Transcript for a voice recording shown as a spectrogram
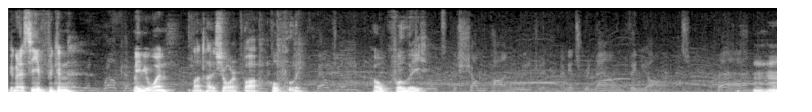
We're going to see if we can maybe win. Not entirely sure, but hopefully. Hopefully. Mm-hmm.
